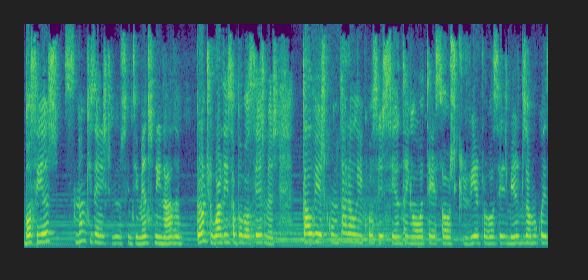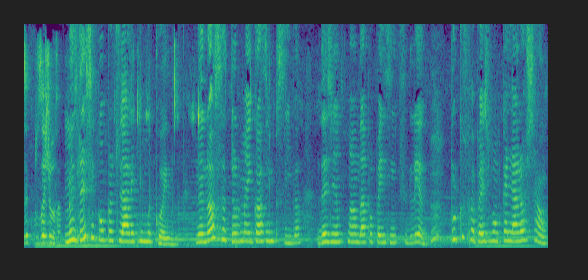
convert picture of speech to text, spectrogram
vocês, se não quiserem escrever os sentimentos nem nada, pronto, guardem só para vocês, mas talvez contar alguém que vocês sentem ou até só escrever para vocês mesmos é uma coisa que vos ajuda. Mas deixa compartilhar aqui uma coisa. Na nossa turma é quase impossível da gente mandar papéis em segredo, porque os papéis vão calhar ao chão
